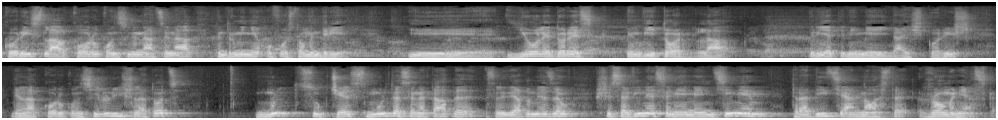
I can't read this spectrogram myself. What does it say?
corist la Corul Consiliului Național, pentru mine a fost o mândrie. Eu le doresc în viitor la prietenii mei de aici coriși, de la Corul Consiliului și la toți, mult succes, multă sănătate să le dea Dumnezeu și să vină să ne menținem tradiția noastră românească.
